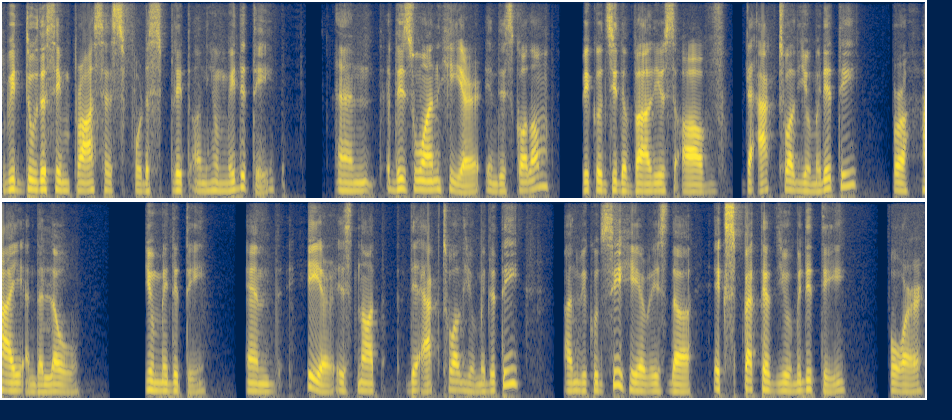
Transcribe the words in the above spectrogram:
we do the same process for the split on humidity. And this one here in this column, we could see the values of the actual humidity for high and the low humidity. And here is not the actual humidity. And we could see here is the expected humidity for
